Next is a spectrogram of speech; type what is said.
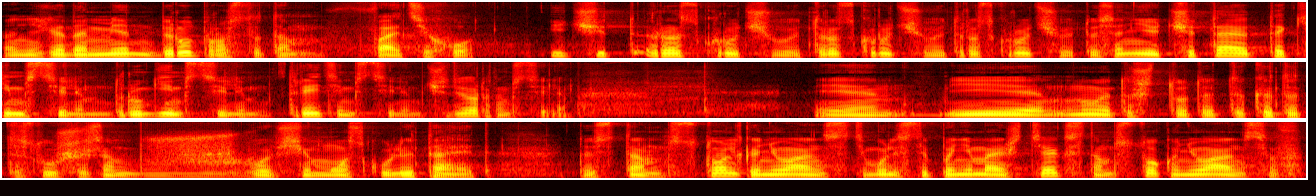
Они когда берут просто там фатиху, и чит, раскручивают, раскручивают, раскручивают. То есть они ее читают таким стилем, другим стилем, третьим стилем, четвертым стилем. И, и ну это что-то, это когда ты слушаешь, там вообще мозг улетает. То есть там столько нюансов, тем более, если ты понимаешь текст, там столько нюансов.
